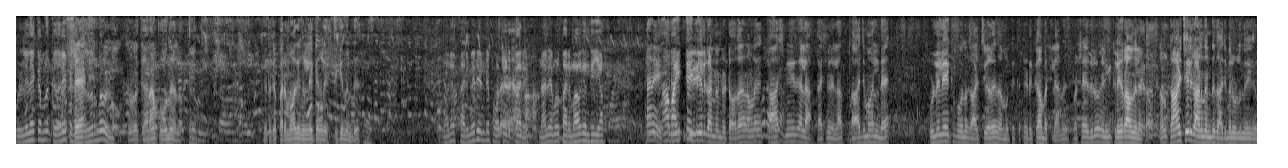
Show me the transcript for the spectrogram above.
ഉള്ളിലേക്ക് നമ്മൾ നമ്മൾ കയറാൻ പോകുന്നേ ഉള്ളൂ. ഇതൊക്കെ പരമാവധി നിങ്ങളിലേക്ക് ഞങ്ങൾ എത്തിക്കുന്നുണ്ട്. ഉണ്ട് ഫോട്ടോ എന്നാലും നമ്മൾ പരമാവധി എന്ത് ചെയ്യാം? ഞാനേ വീഡിയോയിൽ കണ്ടിട്ടുണ്ട് കേട്ടോ അതായത് നമ്മൾ കാശ്മീർ അല്ല കാശ്മീർ അല്ല താജ്മഹലിന്റെ ഉള്ളിലേക്ക് പോകുന്ന കാഴ്ചകൾ നമുക്ക് എടുക്കാൻ പറ്റില്ല എന്ന്. പക്ഷെ ഇതിലും എനിക്ക് ക്ലിയർ ആവുന്നില്ല കേട്ടോ നമ്മൾ കാഴ്ചയിൽ കാണുന്നുണ്ട് താജ്മഹൽ ഉള്ളിലേക്ക്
